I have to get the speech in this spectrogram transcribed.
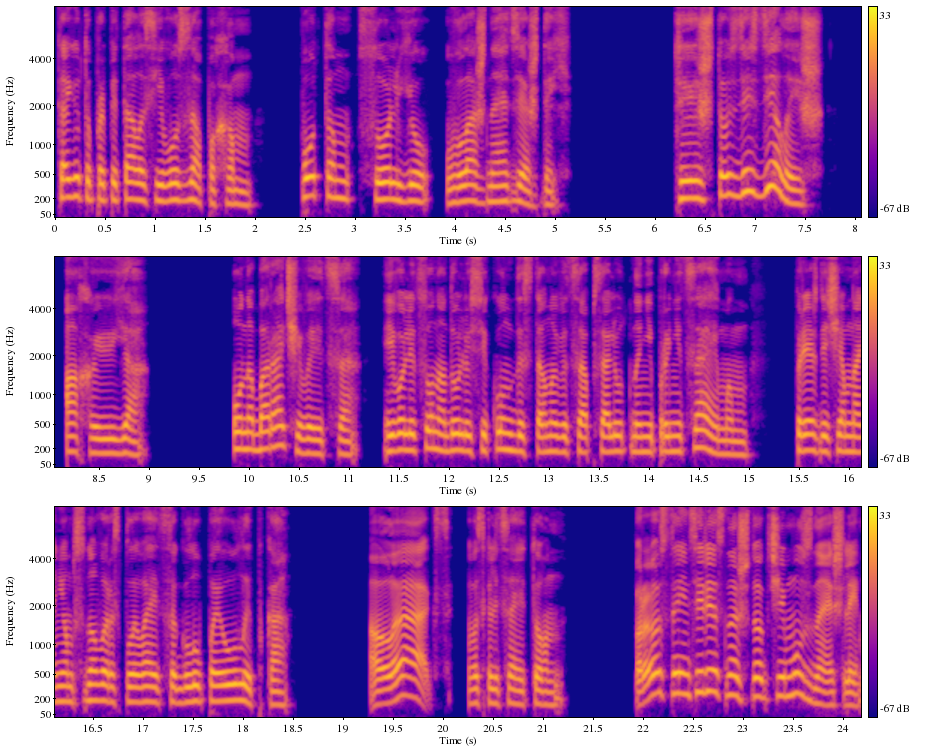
Каюта пропиталась его запахом, потом, солью, влажной одеждой. «Ты что здесь делаешь?» — ахаю я. Он оборачивается, его лицо на долю секунды становится абсолютно непроницаемым, прежде чем на нем снова расплывается глупая улыбка. «Лакс!» — восклицает он. Просто интересно, что к чему, знаешь ли.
